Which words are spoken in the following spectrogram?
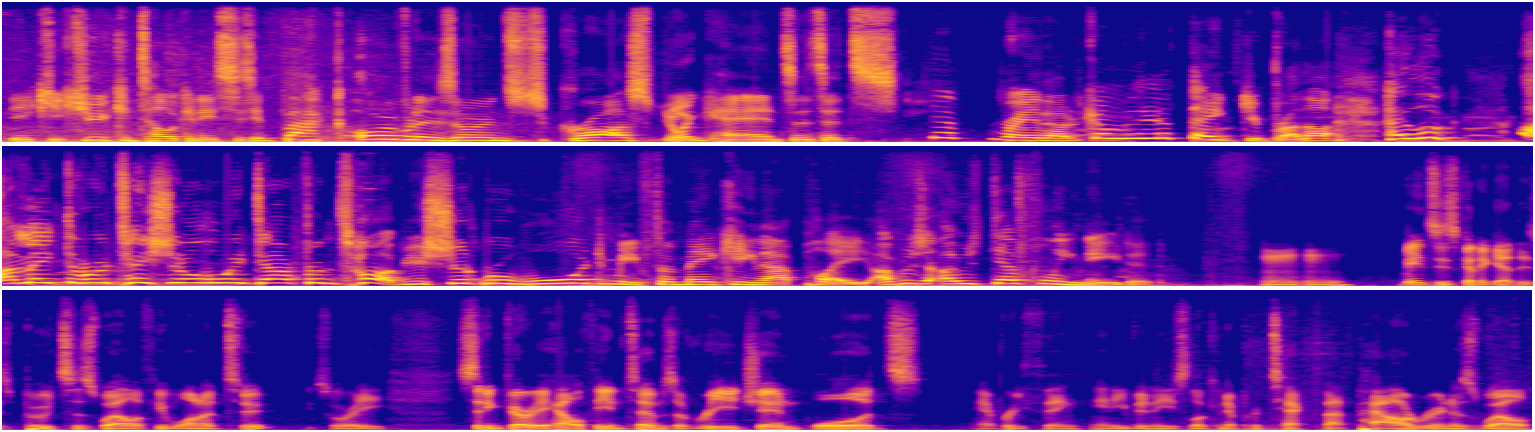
DQQ can telekinesis him back over to Zone's grasping Yoink. hands as it's yeah, Ray come here. Thank you, brother. Hey, look, I made the rotation all the way down from top. You should reward me for making that play. I was I was definitely needed. Mm-hmm. Means he's going to get his boots as well if he wanted to. He's already sitting very healthy in terms of regen, wards, everything. And even he's looking to protect that power rune as well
